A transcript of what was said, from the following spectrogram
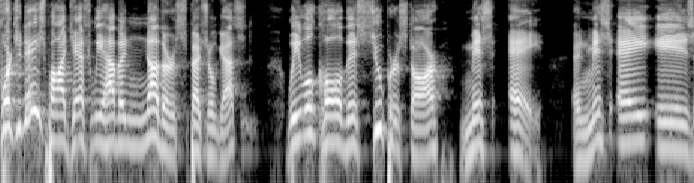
For today's podcast, we have another special guest. We will call this superstar Miss A. And Miss A is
